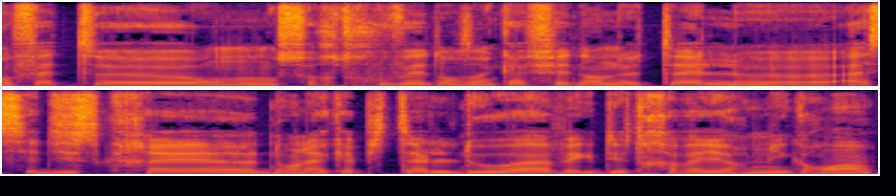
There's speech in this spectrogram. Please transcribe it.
En fait, euh, on se retrouvait dans un café d'un hôtel euh, assez discret dans la capitale Doha avec des travailleurs migrants.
